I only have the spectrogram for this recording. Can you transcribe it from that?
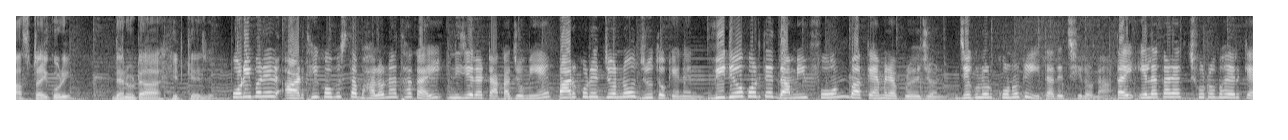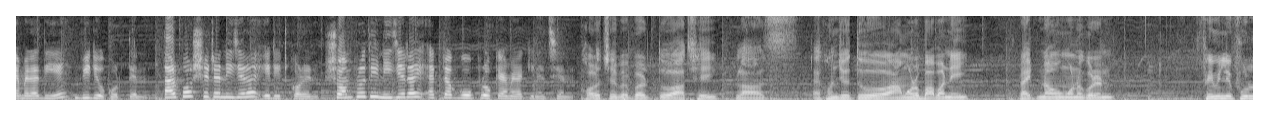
লাস্ট ট্রাই করি। দেন ওটা হিট খেয়ে যায়। পরিবারের আর্থিক অবস্থা ভালো না থাকায় নিজেরা টাকা জমিয়ে পার্করের জন্য জুতো কেনেন। ভিডিও করতে দামি ফোন বা ক্যামেরা প্রয়োজন যেগুলোর কোনোটিই তাদের ছিল না। তাই এলাকার এক ছোট ভাইয়ের ক্যামেরা দিয়ে ভিডিও করতেন। তারপর সেটা নিজেরা এডিট করেন। সম্প্রতি নিজেরাই একটা গোপ্রো ক্যামেরা কিনেছেন। খরচের ব্যাপার তো আছেই প্লাস এখন যেহেতু আমারও বাবা নেই রাইট নাও মনে করেন ফ্যামিলি ফুল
